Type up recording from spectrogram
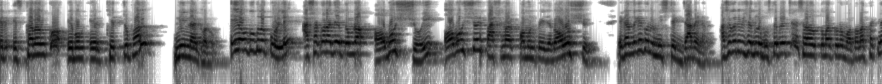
এর স্থানাঙ্ক এবং এর ক্ষেত্রফল নির্ণয় করো। এই অঙ্কগুলো করলে আশা করা যায় তোমরা অবশ্যই অবশ্যই পাস মার্ক কমন পেয়ে যাবে, অবশ্যই। এখান থেকে কোনো মিস্টেক যাবে না। আশা করি বিষয়গুলো বুঝতে পেরেছ। এছাড়াও তোমার কোনো মতামত থাকলে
